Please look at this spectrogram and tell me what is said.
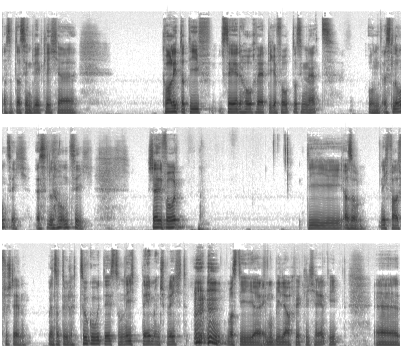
Also das sind wirklich äh, qualitativ sehr hochwertige Fotos im Netz und es lohnt sich. Es lohnt sich. Stell dir vor, die, also nicht falsch verstehen, wenn es natürlich zu gut ist und nicht dem entspricht, was die äh, Immobilie auch wirklich hergibt, äh,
